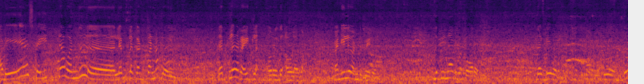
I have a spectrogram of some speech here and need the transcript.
அப்படியே ஸ்ட்ரைட்டாக வந்து லெஃப்டில் கட் பண்ணால் கோயில். லெஃப்டில் ரைட்டில் ஒரு இது அவ்வளோதான் வண்டியிலே வந்துட்டு போயிடுவோம். இந்த பின்னாடி பக்கம் வரும். இது அப்படியே வரும். பின்னாடி அப்படியே வந்து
